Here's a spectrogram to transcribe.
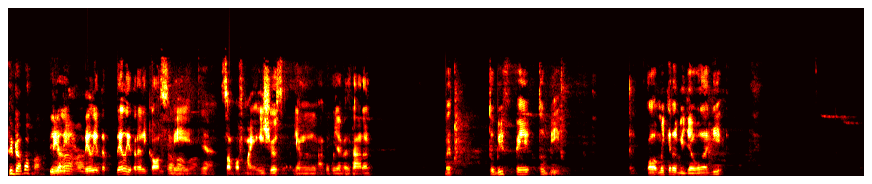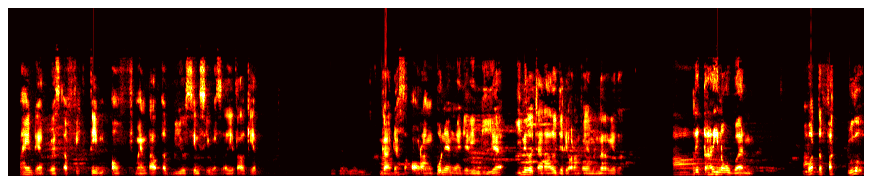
Tidak apa-apa. Tidak They, li- apa-apa. they, liter- they literally caused me ya some of my issues yang aku punya sekarang. But to be fair, to be kalau mikir lebih jauh lagi, my dad was a victim of mental abuse since he was a little kid. Gak ada seorang pun yang ngajarin dia, gini loh cara lu jadi orang tua yang bener gitu. Oh. literally no one what the fuck dulu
